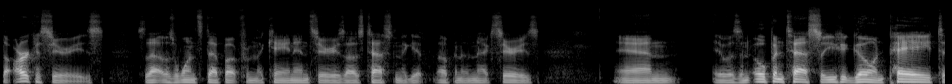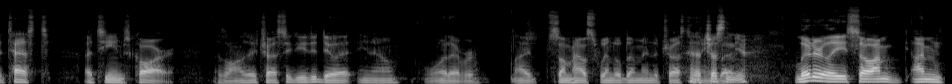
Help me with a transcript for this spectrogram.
the ARCA series. So that was one step up from the K and N series. I was testing to get up into the next series, and it was an open test, so you could go and pay to test a team's car as long as they trusted you to do it. You know, whatever. I somehow swindled them into trusting Yeah, me. trusting you. Literally, so I'm I'm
